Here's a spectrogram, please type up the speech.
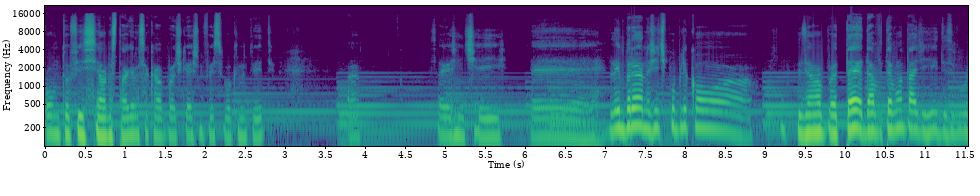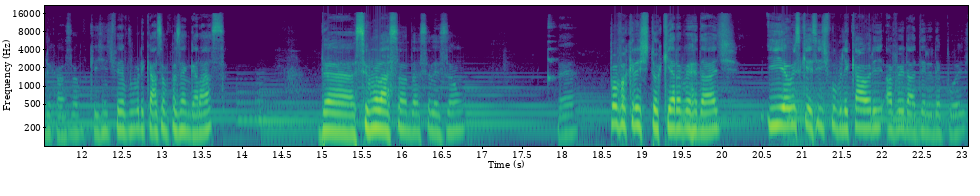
ponto oficial no Instagram, Sacada Podcast no Facebook e no Twitter. Tá? Segue a gente aí. É, Lembrando, a gente publicou uma... Até, dava até vontade de rir dessa publicação, porque a gente fez a publicação fazendo graça da simulação da seleção. Né? O povo acreditou que era verdade. E eu esqueci de publicar a verdadeira depois.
